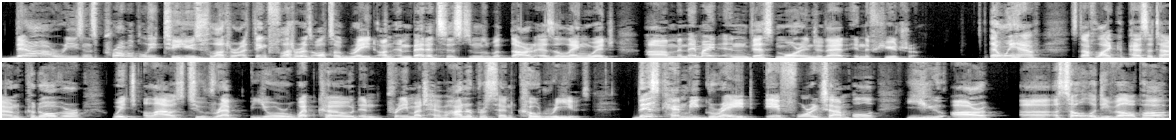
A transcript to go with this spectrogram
there are reasons probably to use Flutter. I think Flutter is also great on embedded systems with Dart as a language, um, and they might invest more into that in the future. Then we have stuff like Capacitor and Cordova, which allows to wrap your web code and pretty much have 100% code reuse. This can be great if, for example, you are uh, a solo developer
